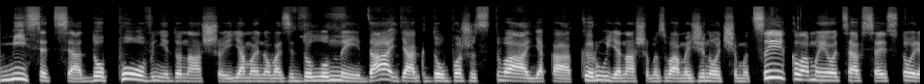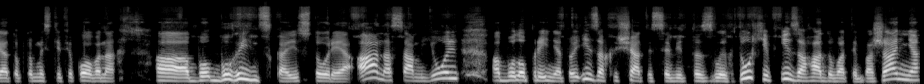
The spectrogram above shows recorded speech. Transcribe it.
місяця, до повні до нашої, я маю на увазі до луни, да, як до божества, яка керує нашими з вами жіночими циклами. Оця вся історія, тобто містифікована а, бо- богинська історія. А на сам Йоль було прийнято і захищатися від злих духів, і загадувати бажання,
